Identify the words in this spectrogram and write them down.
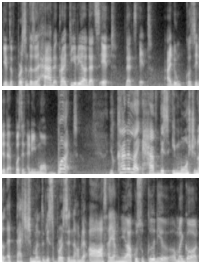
If the person doesn't have that criteria, that's it. That's it. I don't consider that person anymore. But you kind of like have this emotional attachment to this person now. I'm like, ah, oh, sayangnya, aku suka dia. Oh my god.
